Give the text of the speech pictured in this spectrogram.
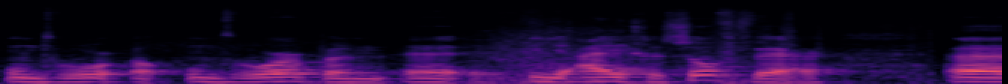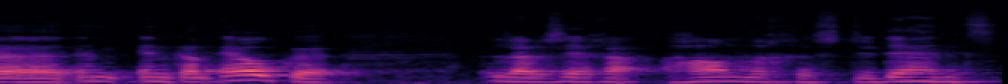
ontwor ontworpen uh, in je eigen software. Uh, en, en kan elke laten we zeggen, handige student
